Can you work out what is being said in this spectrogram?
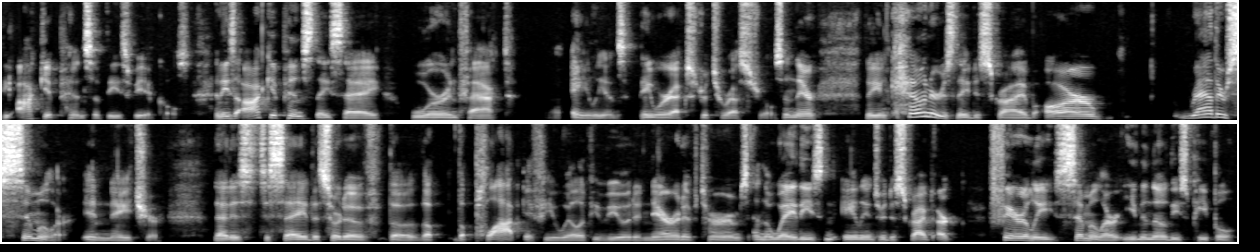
the occupants of these vehicles. And these occupants, they say, were in fact uh, aliens. They were extraterrestrials, and their the encounters they describe are rather similar in nature. That is to say, the sort of the, the the plot, if you will, if you view it in narrative terms, and the way these aliens are described are fairly similar, even though these people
